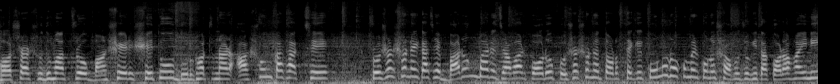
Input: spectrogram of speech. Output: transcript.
ভরসা শুধুমাত্র বাঁশের সেতু দুর্ঘটনার আশঙ্কা থাকছে প্রশাসনের কাছে বারংবার যাওয়ার পরও প্রশাসনের তরফ থেকে কোনো রকমের কোনো সহযোগিতা করা হয়নি।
